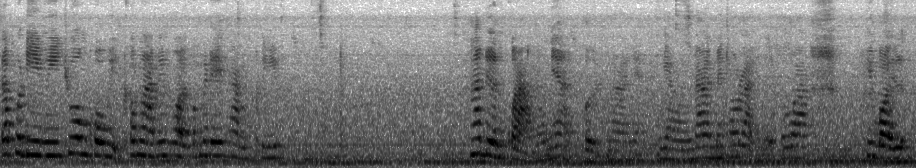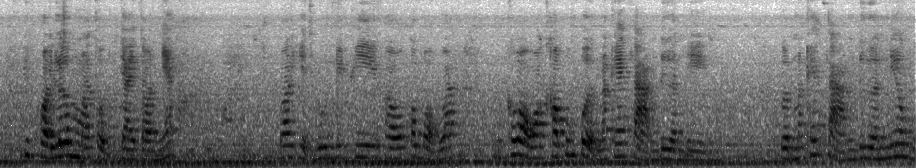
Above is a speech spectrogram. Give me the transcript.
แล้วพอดีมีช่วงโควิดเข้ามาพี่พลอยก็ไม่ได้ทำคลิปห้าเดือนกว่าแล้วเนี่ย เปิดมาเนี่ยยังได้ไม่เท่าไหร่เลยเพราะว่าพี่บอยพี่พลอยเริ่มมาสนใจตอนเนี้ยว่าเห็นรุ่นพี่ๆเขาเขาบอกว่าเขาบอกว่าเขาเพิ่งเปิดมาแค่สามเดือนเอง เปิดมาแค่สามเดือนเนี่ยโห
